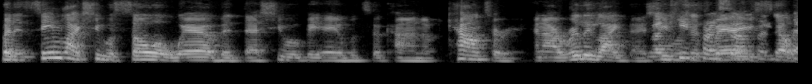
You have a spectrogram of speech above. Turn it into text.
But it seemed like she was so aware of it that she would be able to kind of counter it, and I really like that. Like she was just very self.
